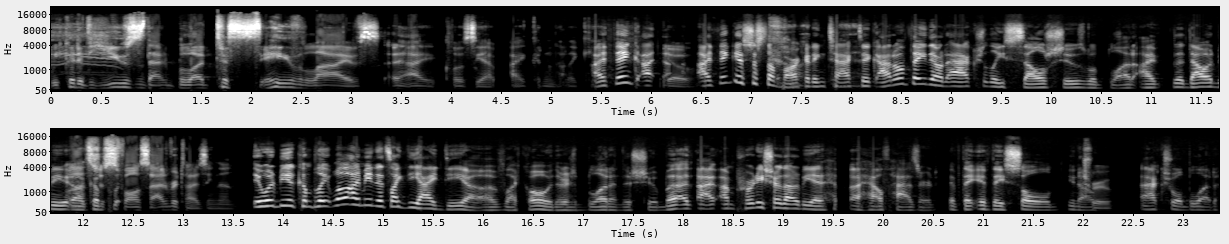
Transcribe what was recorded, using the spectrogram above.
We could have used that blood to save lives." Uh, I closed the app. I couldn't like. I think I, Yo. I think it's just a marketing tactic. I don't think they would actually sell shoes with blood. I that would be well, a that's just false advertising then. It would be a complete. Well, I mean, it's like the idea of like, oh, there's blood in this shoe, but I, I, I'm pretty sure that would be a, a health hazard if they if they sold you know True. actual blood.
